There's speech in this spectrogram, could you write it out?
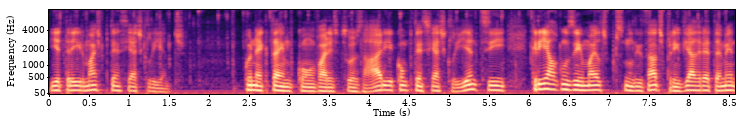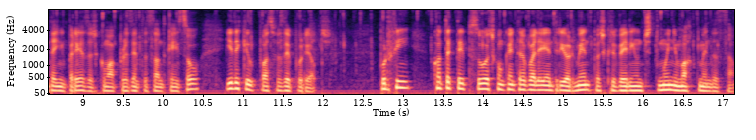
e atrair mais potenciais clientes. Conectei-me com várias pessoas da área, com potenciais clientes e criei alguns e-mails personalizados para enviar diretamente a empresas com uma apresentação de quem sou e daquilo que posso fazer por eles. Por fim, contactei pessoas com quem trabalhei anteriormente para escreverem um testemunho e uma recomendação.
